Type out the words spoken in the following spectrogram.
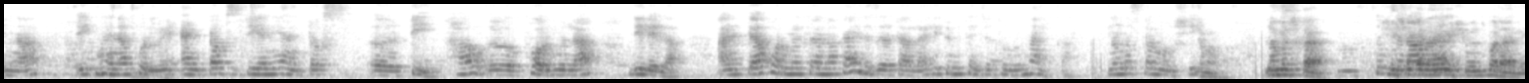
ना एक महिन्यापूर्वी अँटॉक्स डी आणि अँटॉक्स टी हा फॉर्म्युला दिलेला. आणि त्या फॉर्म्युला त्यांना काय रिझल्ट आला हे तुम्ही त्यांच्या तोंडून ऐका. नमस्कार मावशी. नमस्कार? यशवंत बराले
